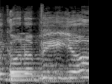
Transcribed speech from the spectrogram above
We gonna be young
